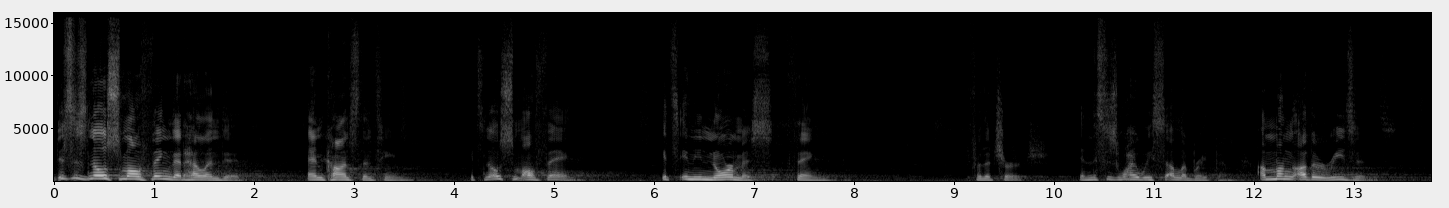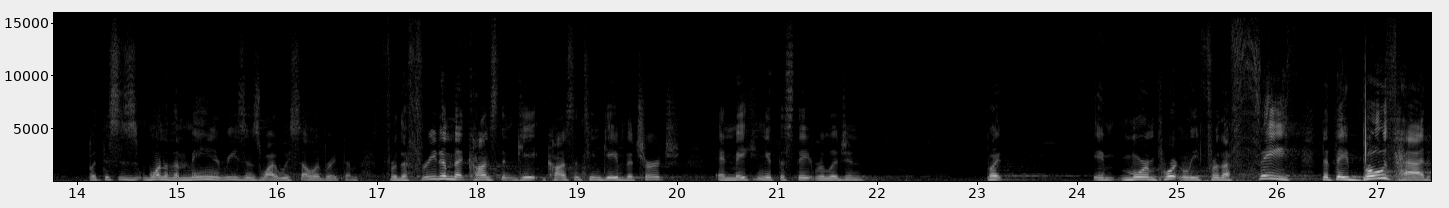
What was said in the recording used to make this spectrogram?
This is no small thing that Helen did and Constantine. It's no small thing, it's an enormous thing for the church. And this is why we celebrate them, among other reasons. But this is one of the main reasons why we celebrate them for the freedom that Constantine gave the church and making it the state religion. But more importantly, for the faith that they both had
